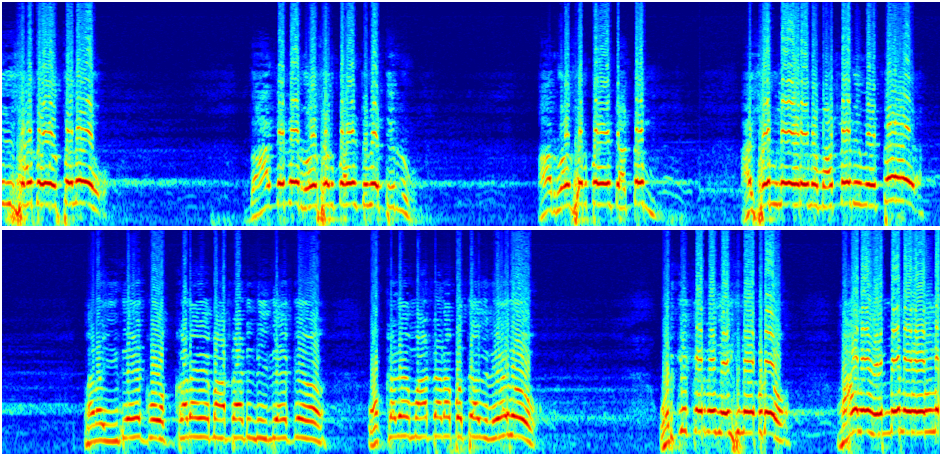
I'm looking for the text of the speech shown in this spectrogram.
ఐదు శాతం వస్తలేవు. దాంట్లోనే రోసర్ పాయింట్ పెట్టిర్రు. ఆ రోజు పాయింట్ అడ్డం. అసెంబ్లీ ఎవరైనా మాట్లాడి పెట్టే మన ఇదేకు ఒక్కడే మాట్లాడింది ఇదేకు ఒక్కడే మాట్లాడకపోతే అది లేదు. వర్గీకరణ చేసినప్పుడు మాలో ఎమ్మెల్యే వాళ్ళ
